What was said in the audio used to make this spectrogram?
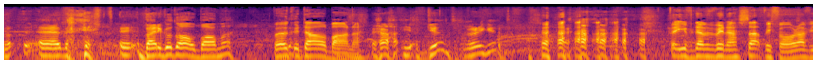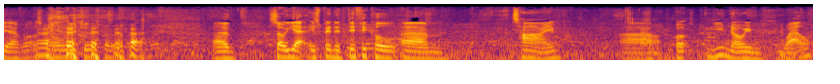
uh, berg og dalbane. Berger Dalbana. Yeah, yeah, good, very good. But you've never been asked that before, have you? What's Norwegian for? um, so yeah, it's been a difficult um, time. Um, but you know him well.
